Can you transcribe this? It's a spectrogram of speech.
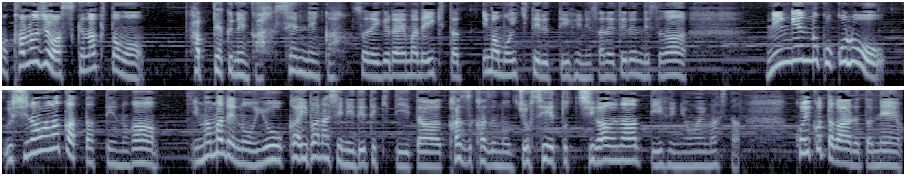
まあ、彼女は少なくとも800年か1000年かそれぐらいまで生きた今も生きてるっていう風にされてるんですが人間の心を失わなかったっていうのが今までの妖怪話に出てきていた数々の女性と違うなっていう風に思いましたこういうことがあるとね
